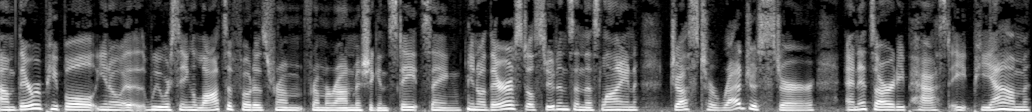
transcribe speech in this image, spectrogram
um, there were people, you know, uh, we were seeing lots of photos from from around Michigan State saying, you know, there are still students in this line just to register, and it's already past 8 p.m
